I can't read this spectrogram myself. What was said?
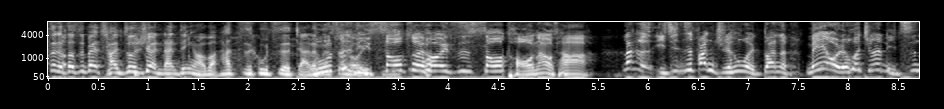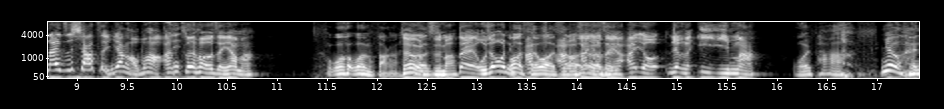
这个都是被传出去很难听，好不好？他自顾自的夹的，不是你收最后一只收头哪有差？那个已经是饭局很尾端了，没有人会觉得你吃那只虾怎样，好不好？啊，最后又怎样吗？我我很烦啊，最后有吃吗？对，我就问你，我吃我吃，啊有怎样？啊有任何异音吗？我会怕，因为我很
